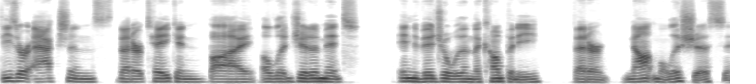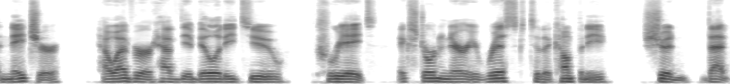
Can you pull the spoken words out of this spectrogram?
These are actions that are taken by a legitimate individual within the company that are not malicious in nature, however, have the ability to create extraordinary risk to the company should that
